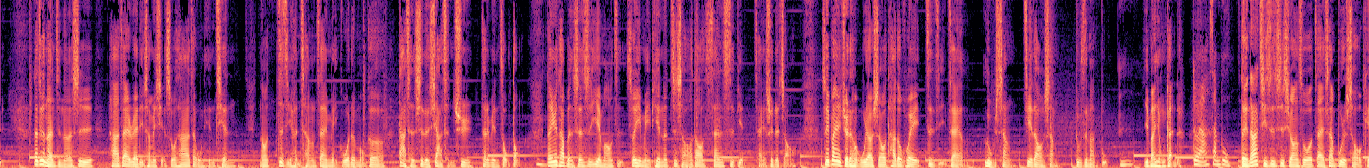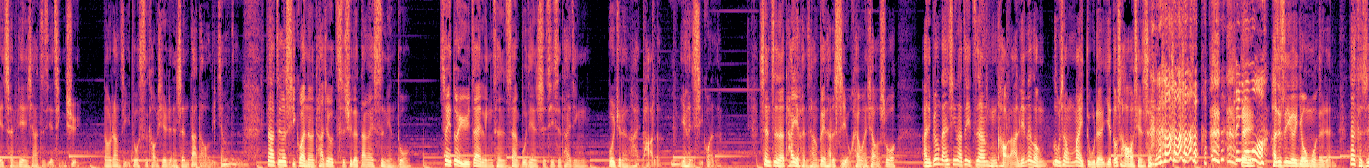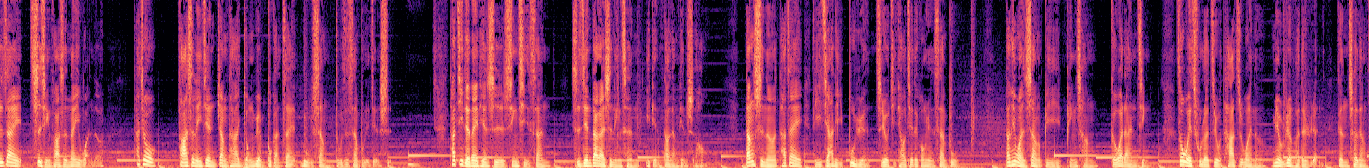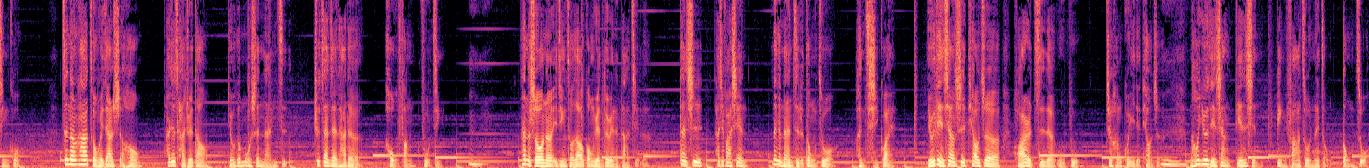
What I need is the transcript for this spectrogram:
那这个男子呢，是他在 Reddit 上面写说他在五年前，然后自己很常在美国的某个大城市的下城区在那边走动。嗯、那因为他本身是夜猫子，所以每天呢至少要到三四点才睡得着，所以半夜觉得很无聊的时候，他都会自己在路上、街道上独自漫步。嗯，也蛮勇敢的。对啊，散步。对，那其实是希望说，在散步的时候可以沉淀一下自己的情绪，然后让自己多思考一些人生大道理这样子。嗯、那这个习惯呢，他就持续了大概四年多。所以对于在凌晨散步这件事，其实他已经不会觉得很害怕了，嗯、也很习惯了。甚至呢，他也很常对他的室友开玩笑说：“啊，你不用担心啦，这里治安很好啦，连那种路上卖毒的也都是好好先生。真幽默，他就是一个幽默的人。那可是，在事情发生那一晚呢，他就发生了一件让他永远不敢在路上独自散步的一件事。嗯，他记得那天是星期三，时间大概是凌晨一点到两点的时候。当时呢，他在离家里不远、只有几条街的公园散步。当天晚上比平常格外的安静，周围除了只有他之外呢，没有任何的人跟车辆经过。正当他走回家的时候，他就察觉到有一个陌生男子就站在他的后方附近。嗯，他那时候呢已经走到公园对面的大街了，但是他就发现那个男子的动作很奇怪，有一点像是跳着华尔兹的舞步。就很诡异的跳着，嗯，然后又有点像癫痫病发作的那种动作，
